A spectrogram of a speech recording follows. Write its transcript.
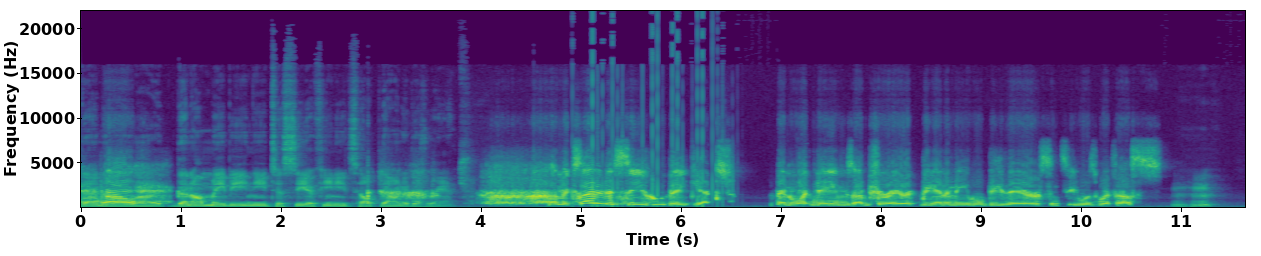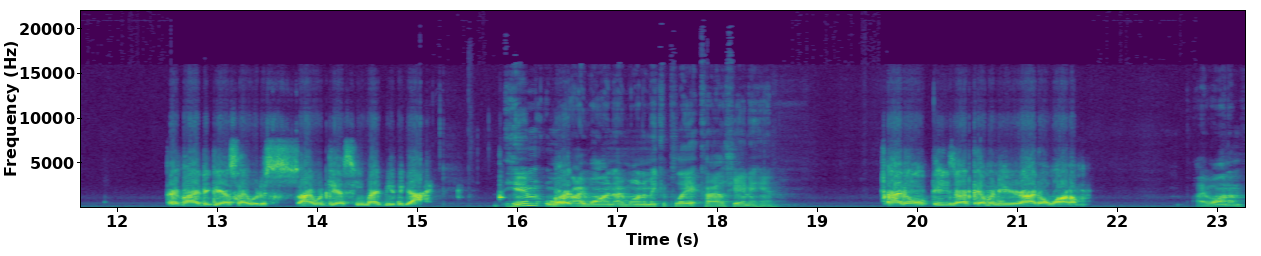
then I'll uh, then I'll maybe need to see if he needs help down at his ranch. I'm excited to see who they get and what names. I'm sure Eric Bieniemy will be there since he was with us. hmm If I had to guess, I would I would guess he might be the guy. Him or Right. I want I want to make a play at Kyle Shanahan. I don't. He's not coming here. I don't want him. I want him.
